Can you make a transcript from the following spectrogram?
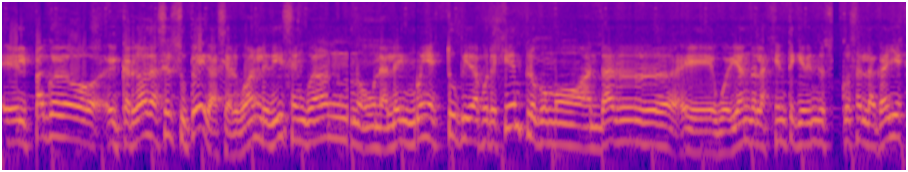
el Paco encargado de hacer su pega, si al weón le dicen, weón, una ley muy estúpida, por ejemplo, como andar eh, hueveando a la gente que vende sus cosas en la calle,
